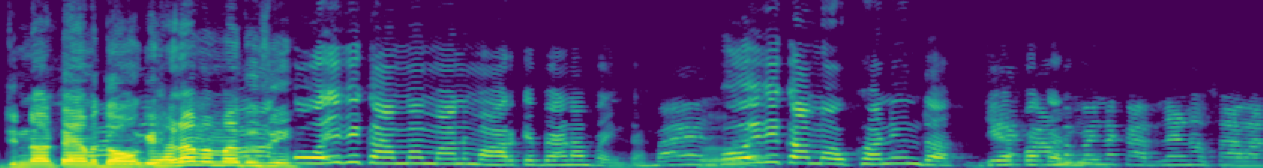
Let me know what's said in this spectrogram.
ਜਿੰਨਾ ਟਾਈਮ ਦੋਗੇ ਹਨਾ ਮੰਮਾ ਤੁਸੀਂ? ਕੋਈ ਵੀ ਕੰਮ ਮਨ ਮਾਰ ਕੇ ਬਹਿਣਾ ਪੈਂਦਾ। ਮੈਂ ਕੋਈ ਵੀ ਕੰਮ ਔਖਾ ਨਹੀਂ ਹੁੰਦਾ ਜੇ ਆਪਾਂ ਕੰਮ ਪਹਿਲਾਂ ਕਰ ਲੈਣਾ ਸਾਰਾ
